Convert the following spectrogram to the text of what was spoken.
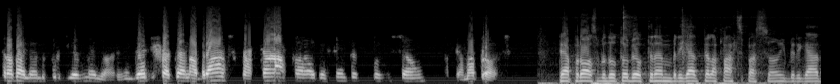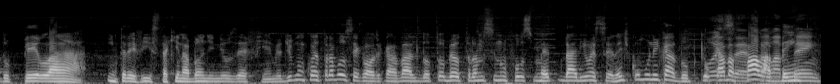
trabalhando por dias melhores. Um grande fraterno abraço, Cacá, Cláudia, sempre à disposição. Até uma próxima. Até a próxima, doutor Beltrame. Obrigado pela participação e obrigado pela entrevista aqui na Band News FM. Eu digo uma coisa para você, Cláudio Carvalho, doutor Beltrame, se não fosse médico, daria um excelente comunicador, porque pois o cara é, fala, fala, bem. bem.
